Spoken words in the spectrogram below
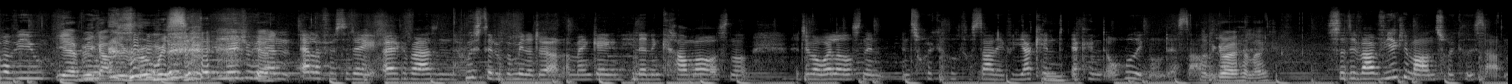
Nu var vi jo... ja vi er gamle roomies. Vi mødte jo hinanden allerførste dag, og jeg kan bare sådan huske, at du kom ind ad døren, og man gav hinanden en krammer og sådan noget. At det var jo allerede sådan en, en tryghed fra start af, fordi jeg kendte, mm. jeg kendte overhovedet ikke nogen, der Og startede. det gør jeg heller ikke. Så det var virkelig meget en tryghed i starten.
